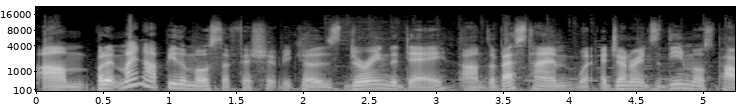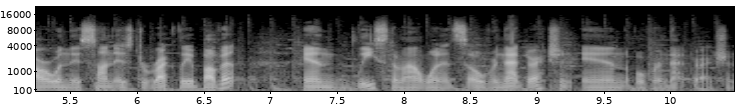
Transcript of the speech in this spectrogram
um, but it might not be the most efficient because during the day, um, the best time when it generates the most power when the sun is directly above it, and least amount when it's over in that direction and over in that direction.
